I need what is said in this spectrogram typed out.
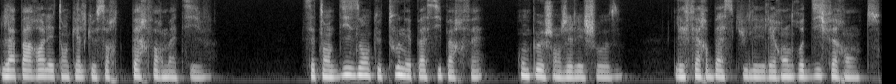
la parole est en quelque sorte performative. C'est en disant que tout n'est pas si parfait qu'on peut changer les choses, les faire basculer, les rendre différentes.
